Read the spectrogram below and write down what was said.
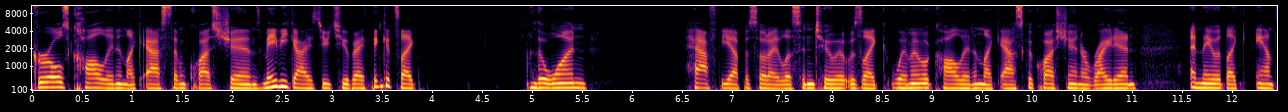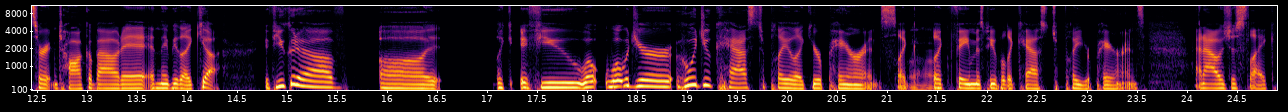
girls call in and like ask them questions. Maybe guys do too, but I think it's like the one half the episode I listened to, it was like women would call in and like ask a question or write in and they would like answer it and talk about it. And they'd be like, yeah, if you could have, uh, like if you what what would your who would you cast to play like your parents like Uh-huh. like famous people to cast to play your parents and i was just like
